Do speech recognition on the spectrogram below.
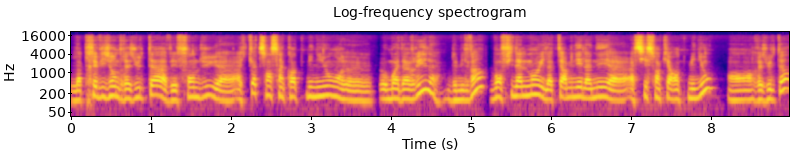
la prévision de résultats avait fondu à, à 450 millions au mois d'avril 2020. Bon, finalement, il a terminé l'année à, à 640 millions en résultats,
